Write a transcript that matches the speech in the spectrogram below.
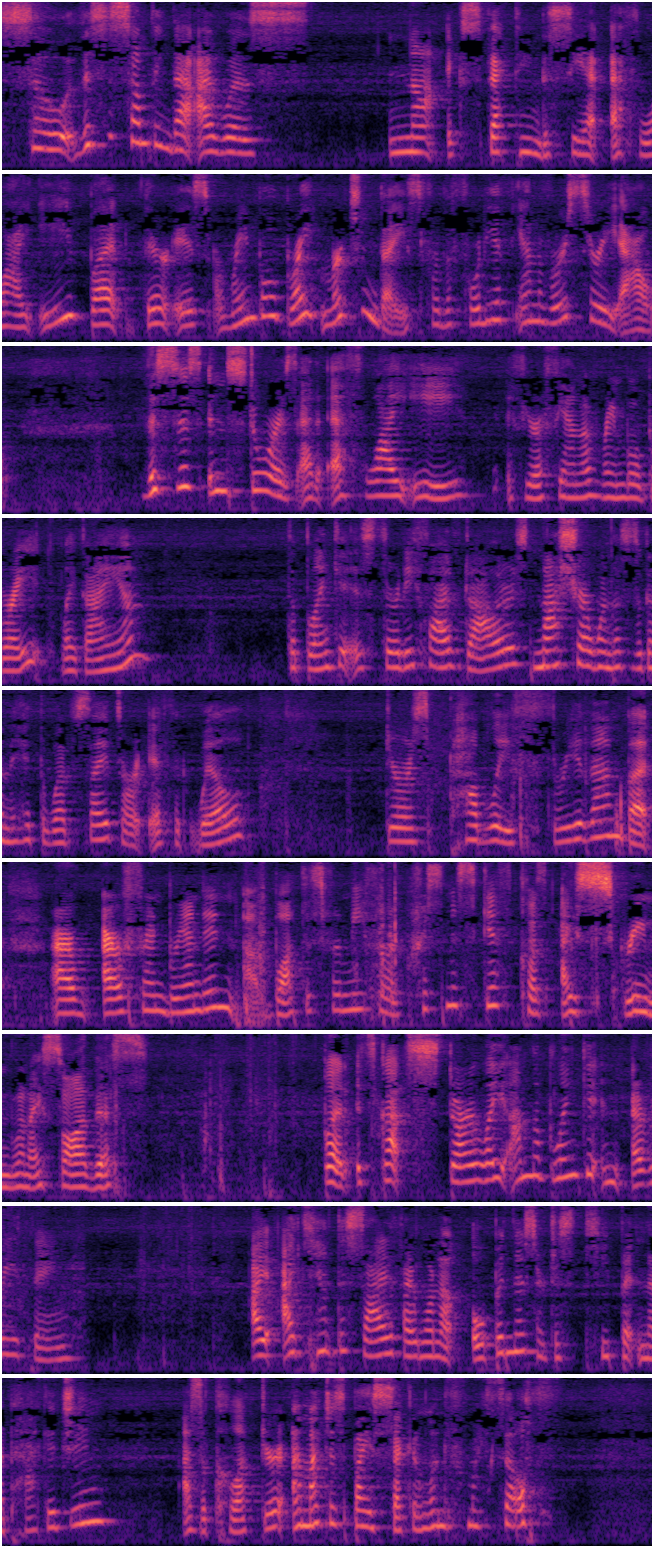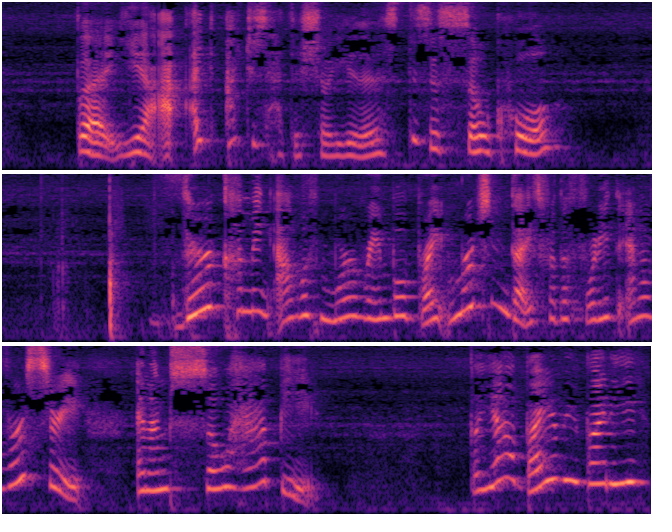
So this is something that I was not expecting to see at FYE, but there is Rainbow Brite merchandise for the 40th anniversary out. This is in stores at FYE if you're a fan of Rainbow Brite, like I am. The blanket is $35. Not sure when this is going to hit the websites or if it will. There's probably three of them, but our, our friend Brandon uh, bought this for me for a Christmas gift because I screamed when I saw this. But it's got Starlight on the blanket and everything. I, I can't decide if I want to open this or just keep it in the packaging as a collector. I might just buy a second one for myself. But yeah, I, I, I just had to show you this. This is so cool. They're coming out with more Rainbow Brite merchandise for the 40th anniversary. And I'm so happy. But yeah, bye everybody.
